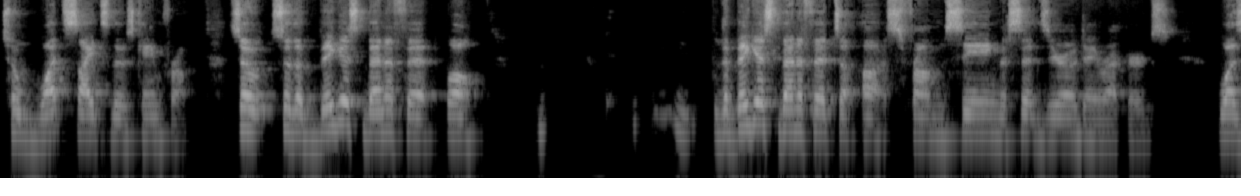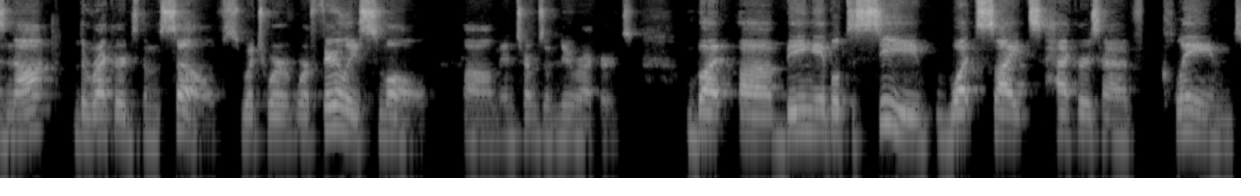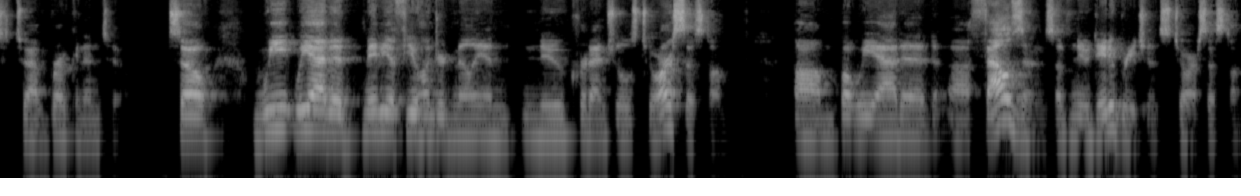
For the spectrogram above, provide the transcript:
to what sites those came from. So, so the biggest benefit, well, the biggest benefit to us from seeing the Cit0day records was not the records themselves, which were, were fairly small um, in terms of new records, but uh, being able to see what sites hackers have claimed to have broken into. So we we added maybe a few hundred million new credentials to our system, um, but we added uh, thousands of new data breaches to our system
